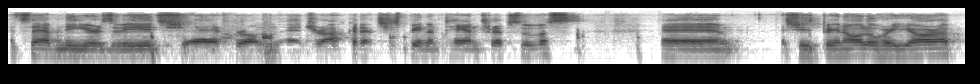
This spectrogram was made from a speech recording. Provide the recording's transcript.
at seventy years of age uh, from uh, Drogheda, and she's been on ten trips with us. Um, she's been all over Europe.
